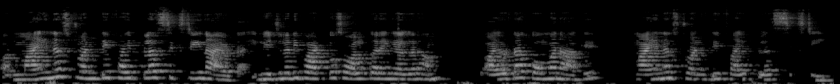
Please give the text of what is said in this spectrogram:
और minus twenty five plus sixteen iota imaginary part को सॉल्व करेंगे अगर हम तो आयोटा कॉमन आके minus twenty five plus sixteen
